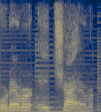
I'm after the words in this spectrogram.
forever a child.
